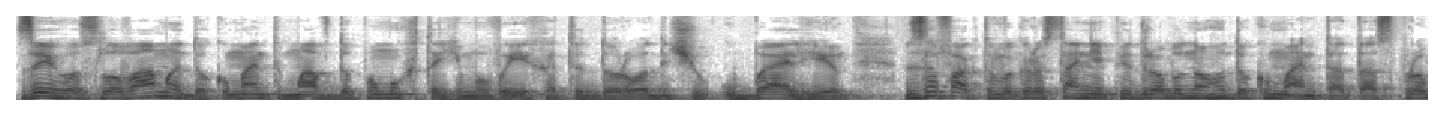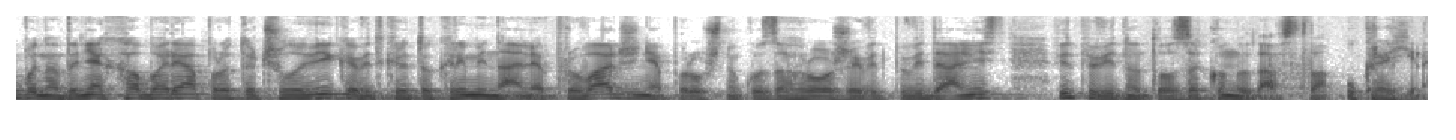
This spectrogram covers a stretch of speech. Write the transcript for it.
За його словами, документ мав допомогти йому виїхати до родичів у Бельгію. За фактом використання підробленого документа та спроби надання хабаря проти чоловіка відкрито кримінальне впровадження. Порушнику загрожує відповідальність відповідно до законодавства України.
